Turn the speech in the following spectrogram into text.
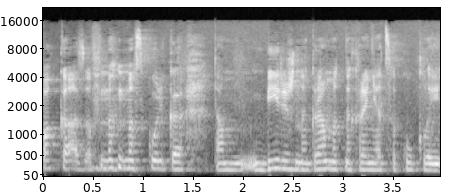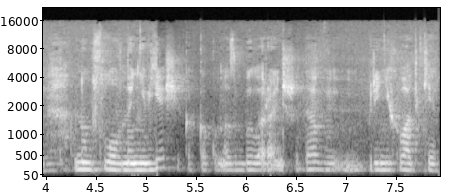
показов, на, насколько там бережно, грамотно хранятся куклы, ну, условно, не в ящиках, как у нас было раньше, да, при нехватке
